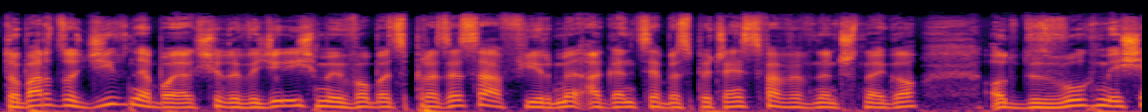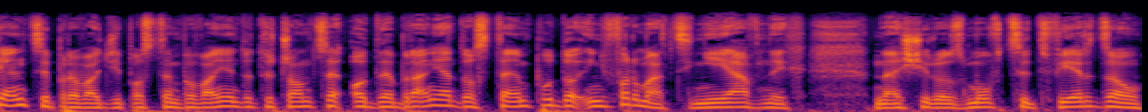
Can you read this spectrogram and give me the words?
To bardzo dziwne, bo jak się dowiedzieliśmy wobec prezesa firmy Agencja Bezpieczeństwa Wewnętrznego od dwóch miesięcy prowadzi postępowanie dotyczące odebrania dostępu do informacji niejawnych. Nasi rozmówcy twierdzą,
